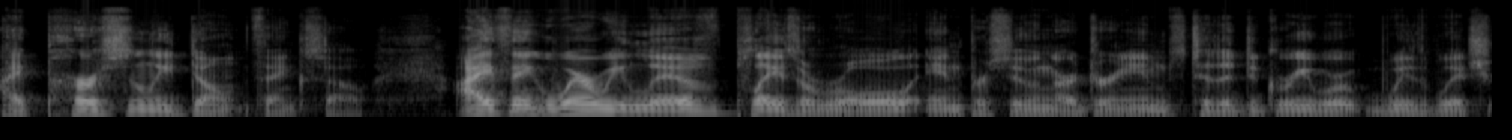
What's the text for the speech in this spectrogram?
I personally don't think so. I think where we live plays a role in pursuing our dreams to the degree with which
